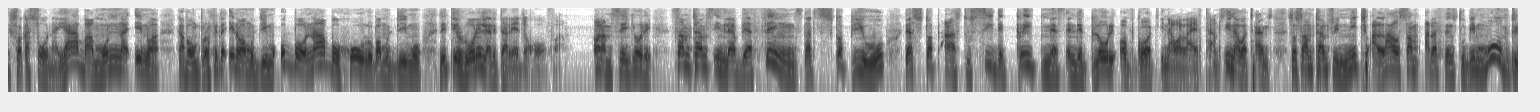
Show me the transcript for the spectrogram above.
eshwa ka sona ya ba monna enwa kapa moprofeta enwa wa modimo o bona boholo ba modimo le tirone le alitare ya jehova. All i'm saying ke sometimes in life there are things that stop you that stop us to see the greatness and the glory of god in our lifetimes in our times. So sometimes we need to allow some other things to be moved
